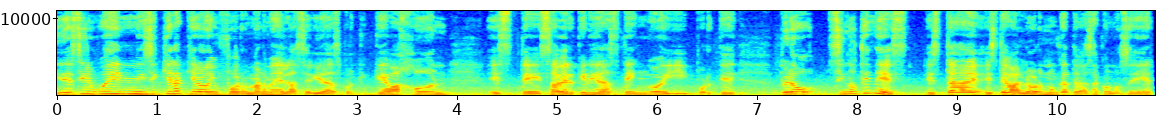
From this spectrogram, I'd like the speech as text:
y decir, güey, ni siquiera quiero informarme de las heridas porque qué bajón este, saber qué heridas tengo y por qué. Pero si no tienes esta, este valor, nunca te vas a conocer,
